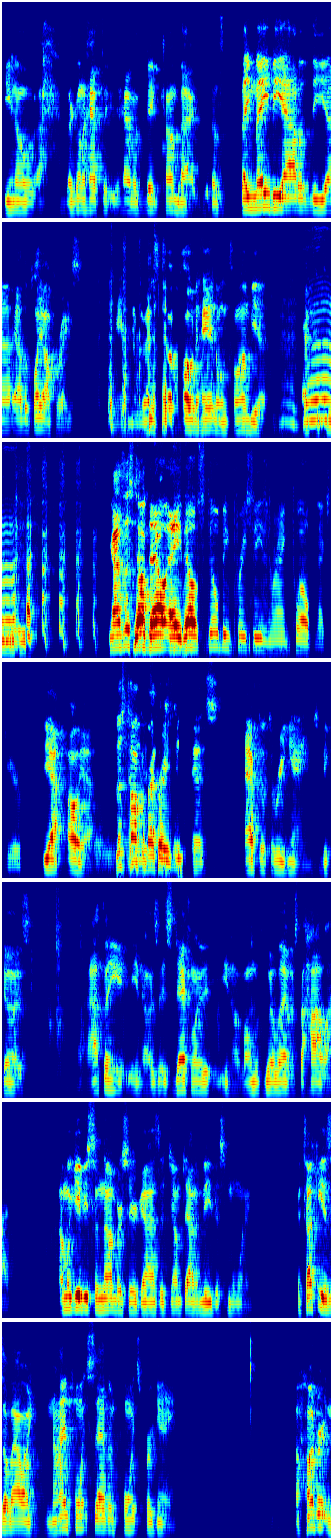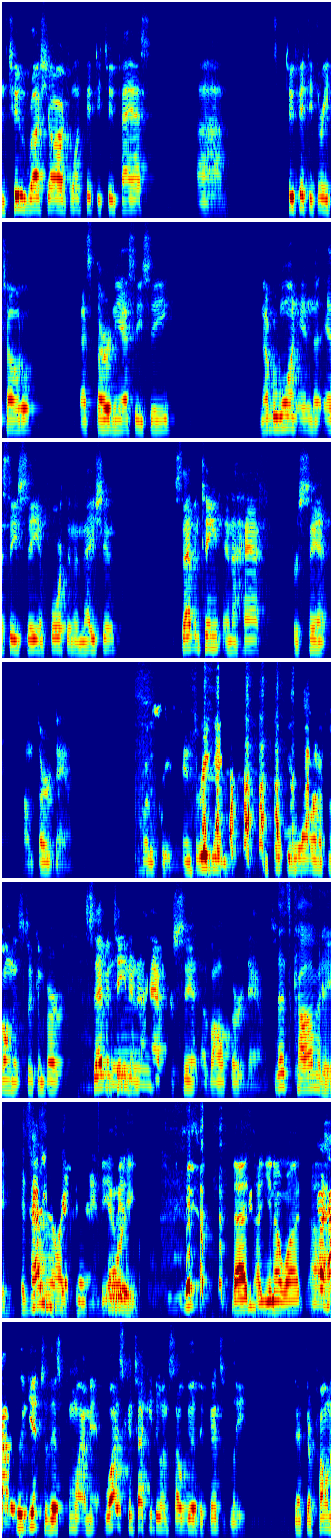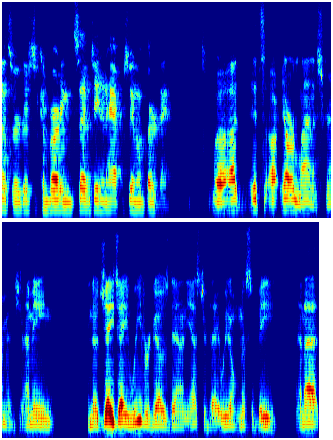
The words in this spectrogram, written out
you know, they're going to have to have a big comeback because they may be out of the uh, out of the playoff race. And uh, that's tough blow to handle in Columbia. Guys, let's they'll, talk. They'll, hey, they'll still be preseason ranked 12th next year. Yeah. Oh, yeah. Let's talk I mean, about the defense after three games because I think you know it's, it's definitely you know along with Will Levis the highlight. I'm to give you some numbers here, guys, that jumped out of me this morning. Kentucky is allowing 9.7 points per game, 102 rush yards, 152 pass, um, 253 total. That's third in the SEC. Number one in the SEC and fourth in the nation. 17.5% on third down for the season. In three games, Kentucky's allowing opponents to convert 17 and a half percent of all third downs. That's comedy. It's how do you like get there, 40. that uh, you know what? Um, how did we get to this point? I mean, what is Kentucky doing so good defensively that their opponents are just converting 17 and a half percent on third down? Well, uh, it's our, our, line of scrimmage. I mean, you know, JJ Weaver goes down yesterday. We don't miss a beat, and I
